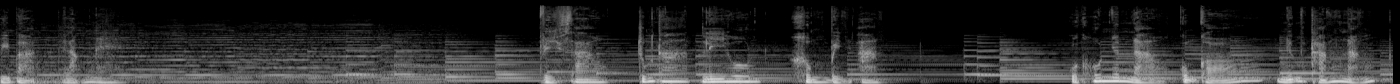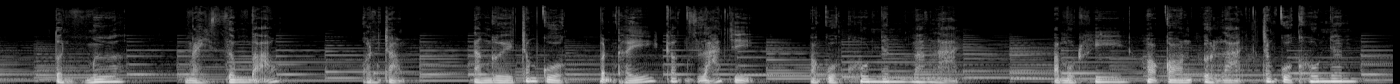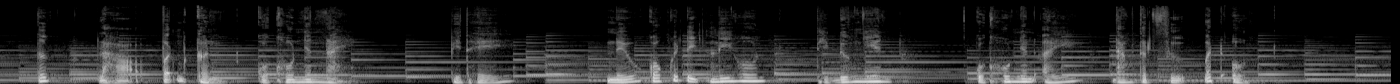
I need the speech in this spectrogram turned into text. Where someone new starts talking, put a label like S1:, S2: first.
S1: quý bạn lắng nghe. Vì sao chúng ta ly hôn không bình an? Cuộc hôn nhân nào cũng có những tháng nắng, tuần mưa, ngày rông bão. Quan trọng là người trong cuộc vẫn thấy các giá trị mà cuộc hôn nhân mang lại. Và một khi họ còn ở lại trong cuộc hôn nhân, tức là họ vẫn cần cuộc hôn nhân này. Vì thế, nếu có quyết định ly hôn, thì đương nhiên cuộc hôn nhân ấy đang thật sự bất ổn.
